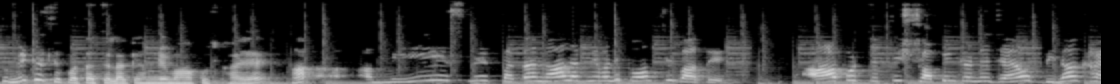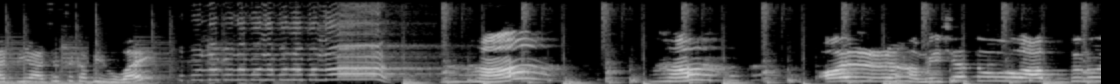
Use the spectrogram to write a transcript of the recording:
तुम्हें कैसे पता चला कि हमने वहाँ कुछ खाया है? हाँ? अम्मी, इसमें पता ना लगने वाली कौन सी बात? है आप और चच्ची शॉपिंग करने जाए और बिना खाए पिए आज से कभी हुआ है? हाँ हाँ। और हमेशा तो आप दोनों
